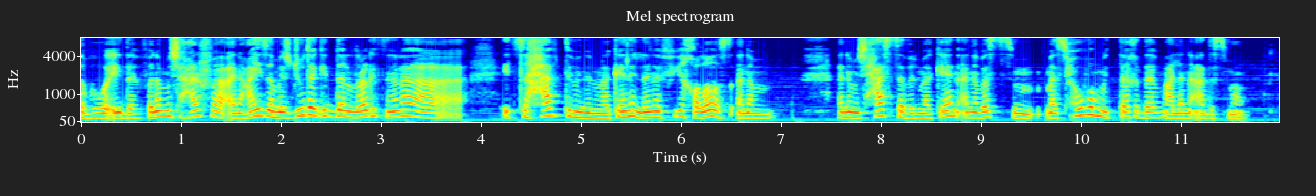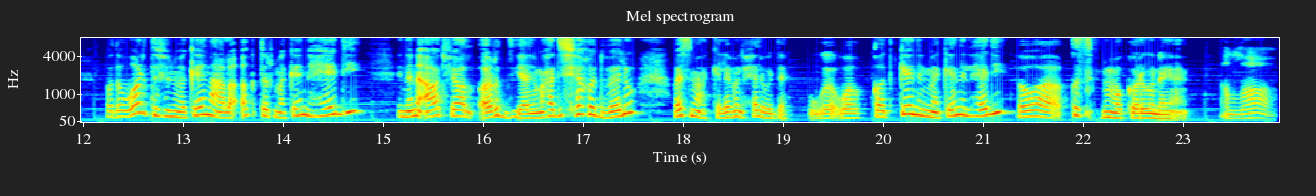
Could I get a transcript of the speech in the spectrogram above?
طب هو إيه ده؟ فأنا مش عارفة أنا عايزة مشدودة جدا لدرجة إن أنا اتسحبت من المكان اللي أنا فيه خلاص. أنا أنا مش حاسة بالمكان أنا بس مسحوبة متاخدة مع اللي أنا قاعدة أسمعه. فدورت في المكان على أكتر مكان هادي إن أنا أقعد فيه على الأرض يعني محدش ياخد باله وأسمع الكلام الحلو ده. وقد كان المكان الهادي هو قسم المكرونه يعني. الله.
